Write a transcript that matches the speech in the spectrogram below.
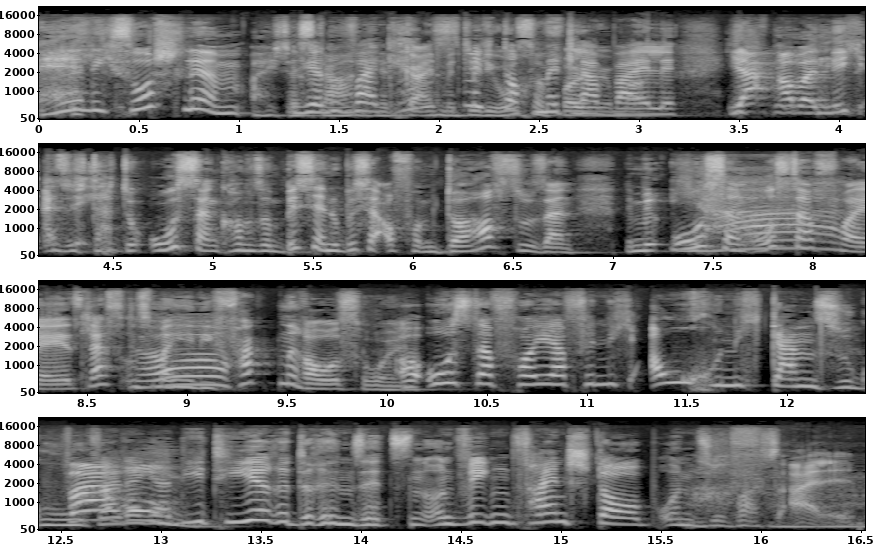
Ehrlich, so schlimm? Ach, ich das Ja, du. Ich nicht kennst mit mich doch mittlerweile. Ja, aber nicht. Also ich dachte, Ostern komm so ein bisschen. Du bist ja auch vom Dorf, Susan. Mit Ostern, Ja, Osterfeuer. Jetzt lass uns mal hier doch. die Fakten rausholen. Oh, Osterfeuer finde ich auch nicht ganz so gut, weil da ja Warum? die Tiere drin sitzen und wegen Feinstaub und sowas all.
